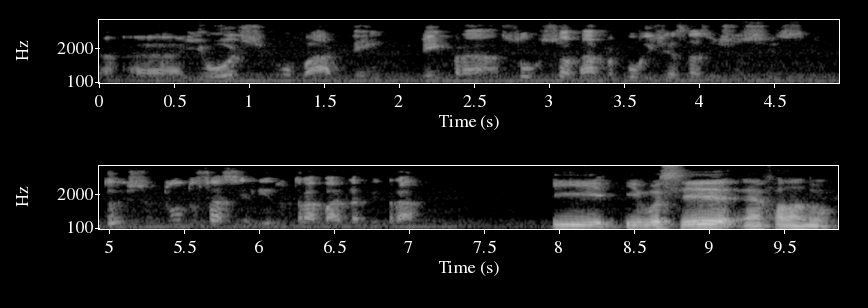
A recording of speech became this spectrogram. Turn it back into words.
Uh, e hoje o VAR tem, vem para solucionar, para corrigir essas injustiças. Então isso tudo facilita o trabalho da arbitragem. E, e você, né, falando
